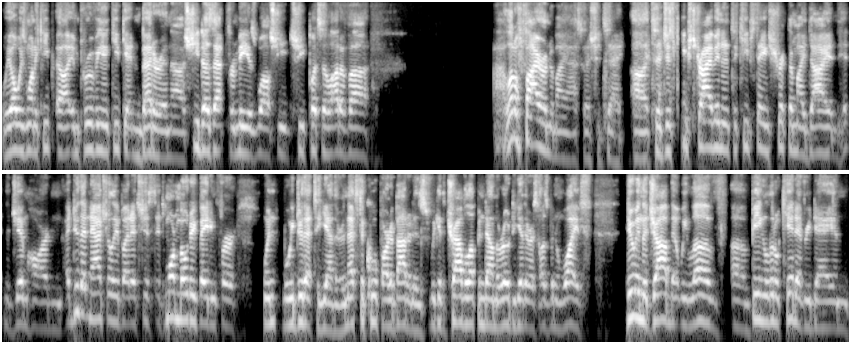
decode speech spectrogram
We always want to keep uh, improving and keep getting better, and uh, she does that for me as well. She she puts a lot of uh, a little fire under my ass, I should say, uh, to just keep striving and to keep staying strict on my diet and hitting the gym hard. And I do that naturally, but it's just it's more motivating for when we do that together. And that's the cool part about it is we get to travel up and down the road together as husband and wife, doing the job that we love, uh, being a little kid every day. And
